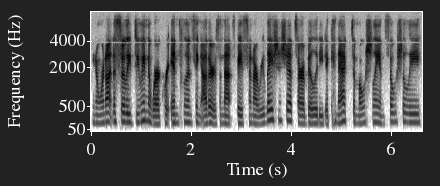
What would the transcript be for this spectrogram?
You know we're not necessarily doing the work we're influencing others and that's based on our relationships our ability to connect emotionally and socially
